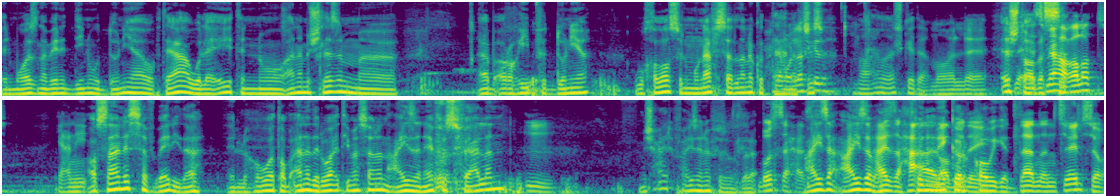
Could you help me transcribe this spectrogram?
الموازنة بين الدين والدنيا وبتاع ولقيت إنه أنا مش لازم أبقى رهيب في الدنيا وخلاص المنافسة اللي أنا كنت إحنا ما قلناش هنافسها- كده. ما إحنا مالناش كده. ما هو لا، بس- اسمعها غلط. يعني أصل أنا لسه في بالي ده. اللي هو طب أنا دلوقتي مثلا عايز أنافس فعلا. مش عارف عايز أنافس ولا لأ. بص يا حازم. عايز عايز أبقى عايز أحقق العبودية. قوي جدا. لا أنا نسيت.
